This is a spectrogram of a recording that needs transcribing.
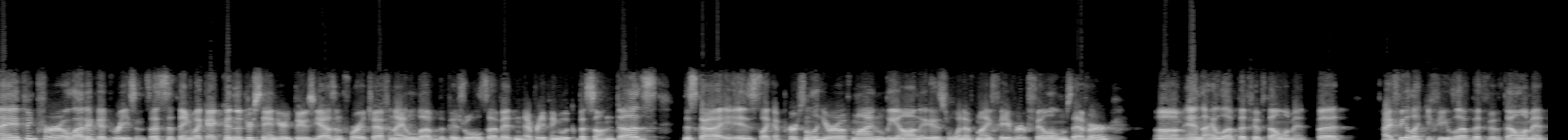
I think for a lot of good reasons. That's the thing. Like I can understand your enthusiasm for it, Jeff, and I love the visuals of it and everything Luc Besson does. This guy is like a personal hero of mine. Leon is one of my favorite films ever. Um, and I love the Fifth Element. But I feel like if you love the Fifth Element,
